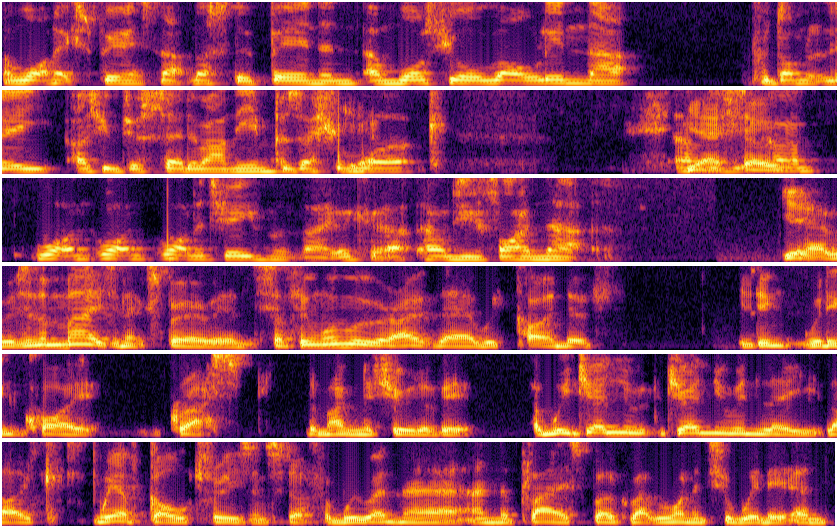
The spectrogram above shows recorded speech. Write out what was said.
and what an experience that must have been, and and was your role in that predominantly, as you've just said, around the in possession yeah. work? How yeah. So. How, what an, what an, what an achievement, mate! How did you find that? Yeah, it was an amazing experience. I think when we were out there, we kind of we didn't we didn't quite grasp the magnitude of it and we genu- genuinely like we have goal trees and stuff and we went there and the players spoke about we wanted to win it and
